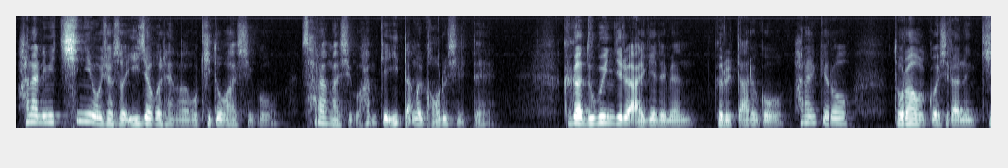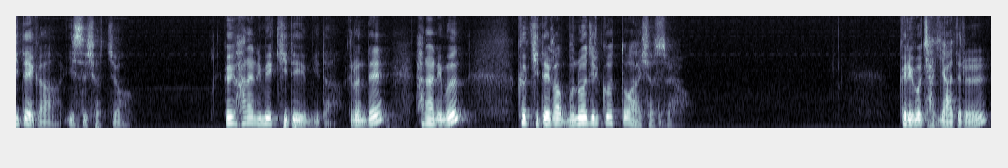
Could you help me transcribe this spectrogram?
하나님이 친히 오셔서 이적을 행하고 기도하시고 사랑하시고 함께 이 땅을 걸으실 때 그가 누구인지를 알게 되면 그를 따르고 하나님께로 돌아올 것이라는 기대가 있으셨죠. 그게 하나님의 기대입니다. 그런데 하나님은 그 기대가 무너질 것도 아셨어요. 그리고 자기 아들을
